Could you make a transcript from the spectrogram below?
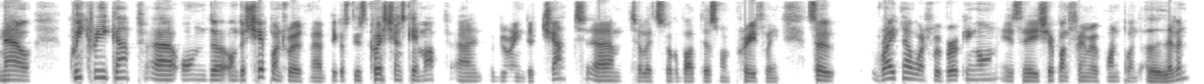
Now, quick recap uh, on the on the SharePoint roadmap because these questions came up uh, during the chat. Um, so let's talk about this one briefly. So right now, what we're working on is a SharePoint Framework 1.11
